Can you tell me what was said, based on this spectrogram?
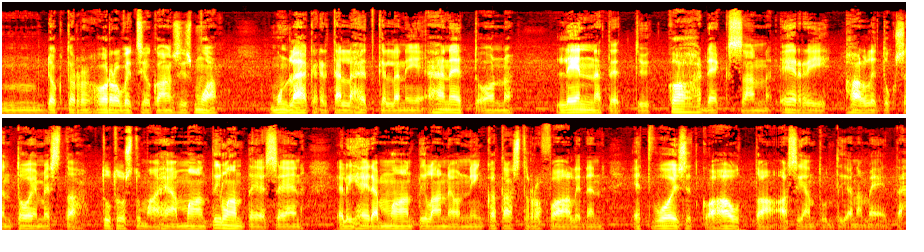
mm, Dr. Horowitz, joka on siis mua, mun lääkäri tällä hetkellä, niin hänet on lennätetty kahdeksan eri hallituksen toimesta tutustumaan heidän maan tilanteeseen. Eli heidän maan tilanne on niin katastrofaalinen, että voisitko auttaa asiantuntijana meitä.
